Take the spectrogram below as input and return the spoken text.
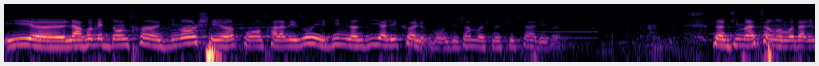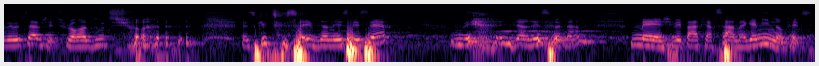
et la remettre dans le train dimanche et hop, on rentre à la maison et bim, lundi à l'école. Bon, déjà, moi, je me fais ça des fois lundi matin, au moment d'arriver au table, j'ai toujours un doute sur est-ce que tout ça est bien nécessaire, mais bien raisonnable. Mais je ne vais pas faire ça à ma gamine, en fait.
